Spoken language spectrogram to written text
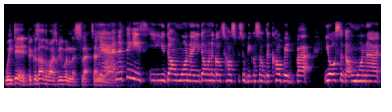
we did because otherwise we wouldn't have slept anyway. yeah, and the thing is, you don't wanna you don't wanna go to hospital because of the COVID, but you also don't wanna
